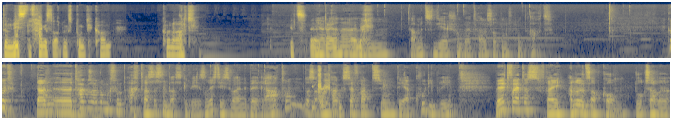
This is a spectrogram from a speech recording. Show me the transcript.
zum nächsten Tagesordnungspunkt kommen. Konrad, jetzt äh, ja, dein, gerne. deine. Ähm, damit sind wir ja schon bei Tagesordnungspunkt 8. Gut, Dann äh, Tagesordnungspunkt 8, was ist denn das gewesen? Richtig, es war eine Beratung des Antrags der Fraktion der Kudibri. Weltweites Freihandelsabkommen, Drucksache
